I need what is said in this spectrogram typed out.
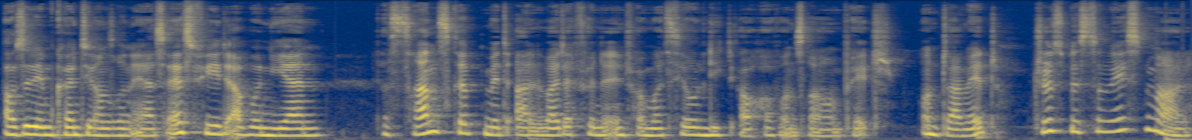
Außerdem könnt ihr unseren RSS-Feed abonnieren. Das Transkript mit allen weiterführenden Informationen liegt auch auf unserer Homepage. Und damit, tschüss bis zum nächsten Mal.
